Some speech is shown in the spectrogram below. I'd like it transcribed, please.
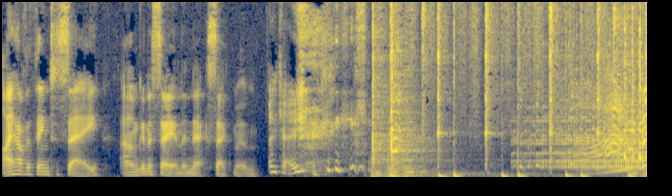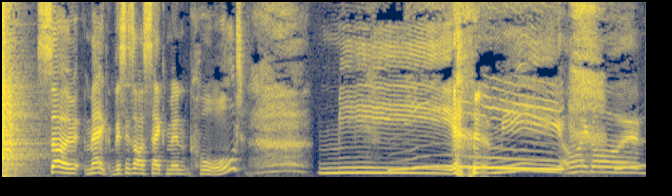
I have a thing to say. and I'm going to say it in the next segment. Okay. So, Meg, this is our segment called Me. Me. Oh my god.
